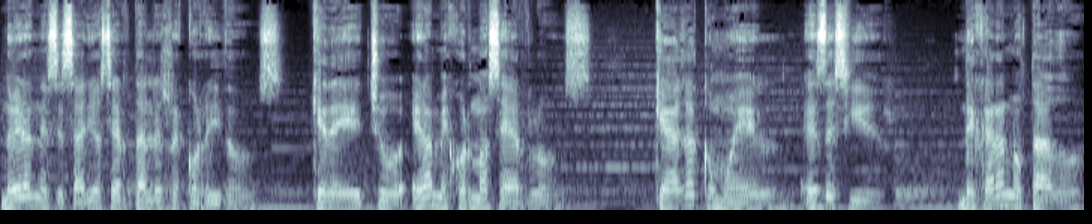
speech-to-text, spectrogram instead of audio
no era necesario hacer tales recorridos, que de hecho era mejor no hacerlos, que haga como él, es decir, dejar anotado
